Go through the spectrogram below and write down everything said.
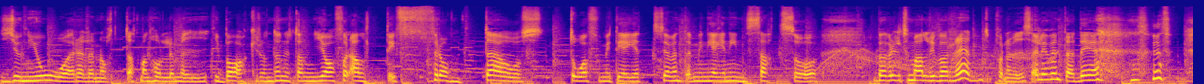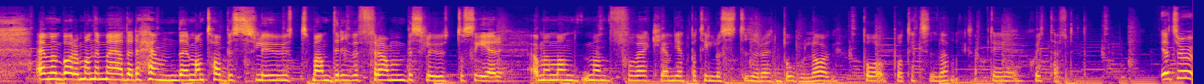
junior eller något, att man håller mig i bakgrunden. Utan jag får alltid fronta och stå för mitt eget, jag vet inte, min egen insats och behöver liksom aldrig vara rädd på något vis. Eller jag vet inte, det Nej, men bara man är med där det händer, man tar beslut, man driver fram beslut och ser, ja, men man, man får verkligen hjälpa till att styra ett bolag på, på techsidan. Liksom. Det är skithäftigt. Jag tror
